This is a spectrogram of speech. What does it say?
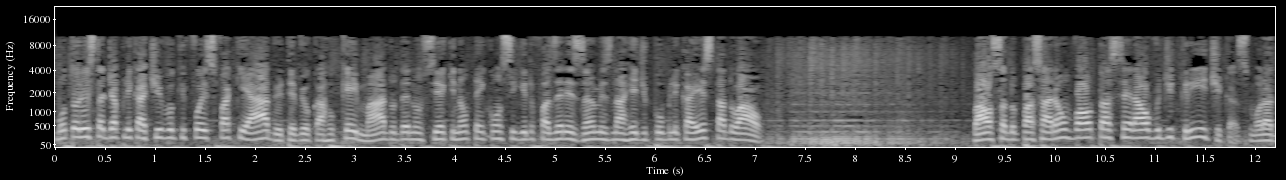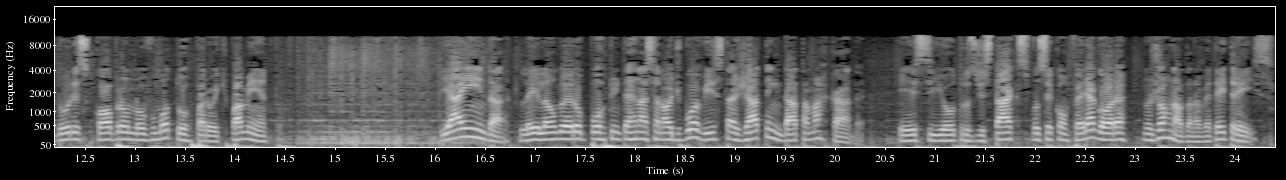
Motorista de aplicativo que foi esfaqueado e teve o carro queimado denuncia que não tem conseguido fazer exames na rede pública estadual. Balsa do Passarão volta a ser alvo de críticas. Moradores cobram novo motor para o equipamento. E ainda, leilão do Aeroporto Internacional de Boa Vista já tem data marcada. Esse e outros destaques você confere agora no Jornal da 93.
